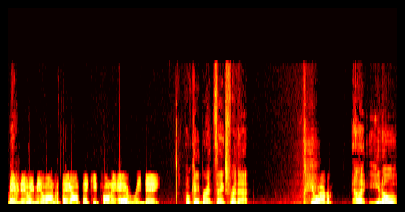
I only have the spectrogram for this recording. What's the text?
maybe Yeah. they leave me alone, but they don't. They keep phoning every day. Okay, Brent. Thanks for that. You're welcome. Uh, you know,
